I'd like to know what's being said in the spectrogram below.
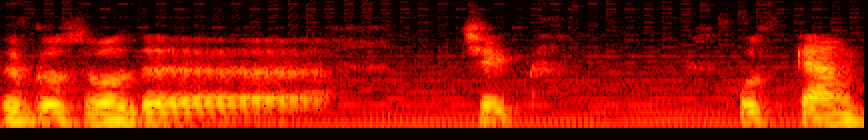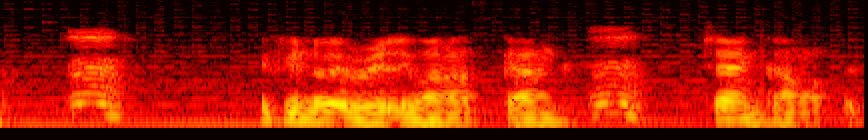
This goes to all the chicks who skank. Mm, If you know you really wanna skank, mm. try and come up with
